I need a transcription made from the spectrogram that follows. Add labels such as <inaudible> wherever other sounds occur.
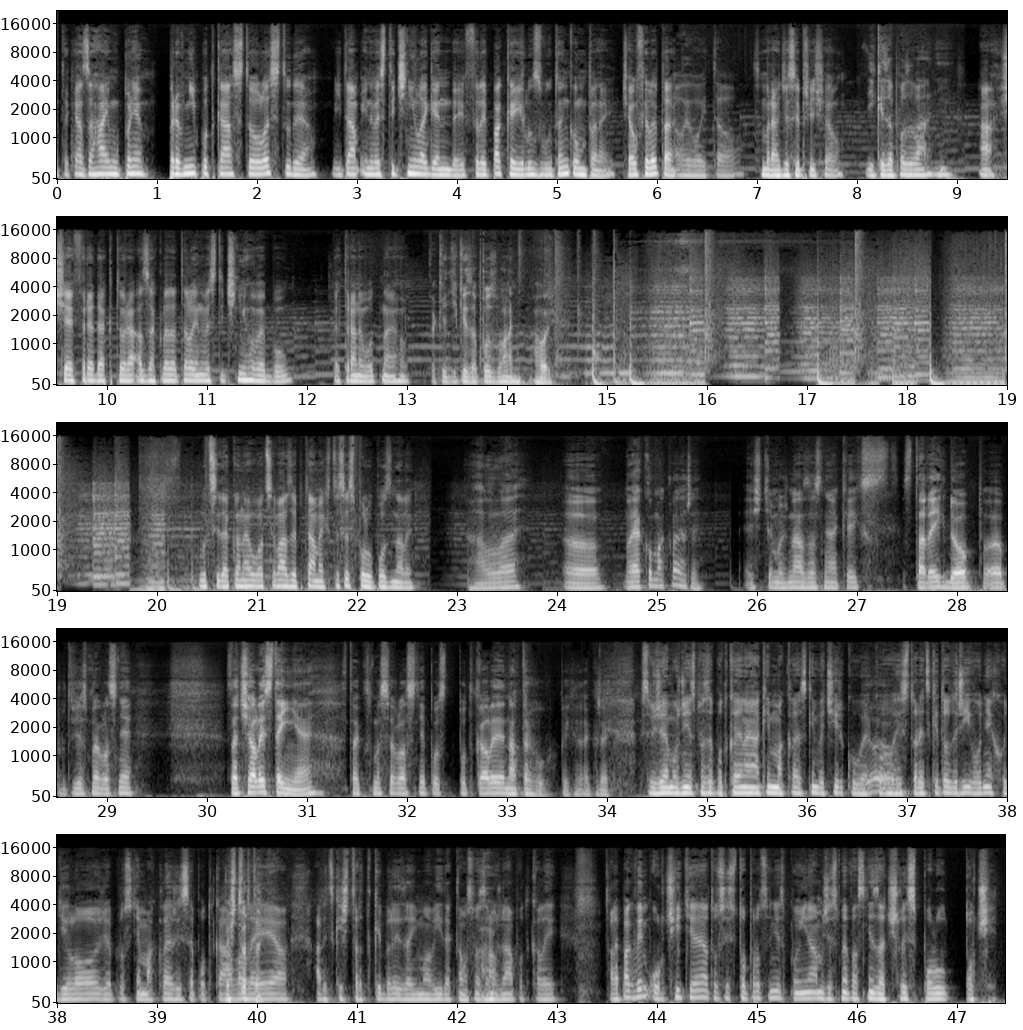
No tak já zahájím úplně první podcast tohle studia. Vítám investiční legendy Filipa Kejlu z Wooten Company. Čau Filipe. Ahoj Vojto. Jsem rád, že jsi přišel. Díky za pozvání. A šéf redaktora a zakladatel investičního webu Petra Novotného. Taky díky za pozvání. Ahoj. Kluci, takhle na úvod se vás zeptám, jak jste se spolu poznali? Ale, uh, no jako makléři. Ještě možná zase nějakých starých dob, uh, protože jsme vlastně začali stejně, tak jsme se vlastně potkali na trhu, bych tak řekl. Myslím, že možná jsme se potkali na nějakým makléřském večírku. Jako jo, jo. Historicky to dřív hodně chodilo, že prostě makléři se potkávali a, a vždycky čtvrtky byly zajímavé, tak tam jsme Aha. se možná potkali. Ale pak vím určitě, a to si stoprocentně vzpomínám, že jsme vlastně začali spolu točit.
